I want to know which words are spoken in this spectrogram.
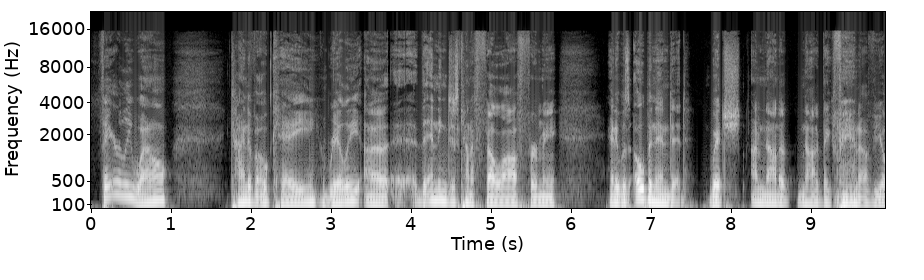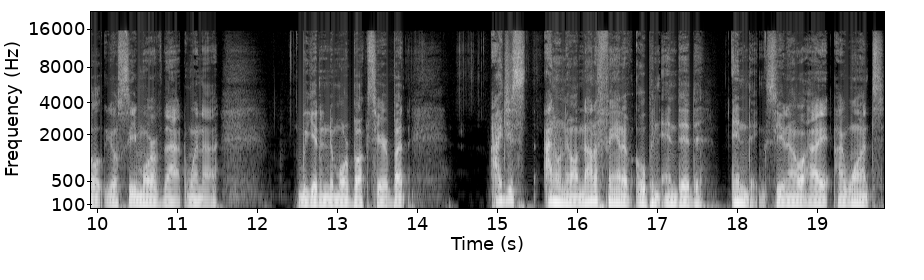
fairly well, kind of okay, really. Uh, the ending just kind of fell off for me, and it was open ended which I'm not a not a big fan of. You'll you'll see more of that when uh we get into more books here, but I just I don't know. I'm not a fan of open-ended endings, you know. I I want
